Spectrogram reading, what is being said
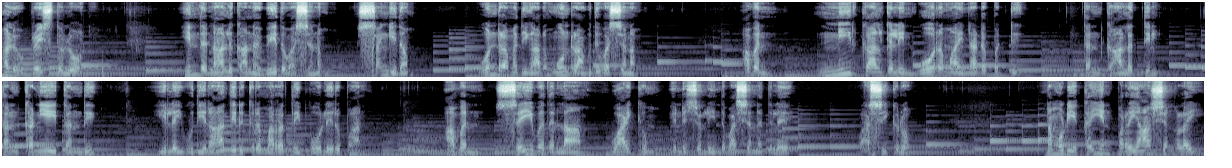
Hello praise the load இந்த நாளுக்கான வேத வசனம் சங்கீதம் ஒன்றாம் அதிகாரம் மூன்றாவது வசனம். அவன் நீர்கால்களின் ஓரமாய் நடப்பட்டு தன் காலத்தில் தன் கனியை தந்து இலை உதிராதிருக்கிற மரத்தைப் போல் இருப்பான். அவன் செய்வதெல்லாம் வாய்க்கும் என்று சொல்லி இந்த வசனத்தில் வாசிக்கிறோம். நம்முடைய கையின் பிரயாசங்களை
